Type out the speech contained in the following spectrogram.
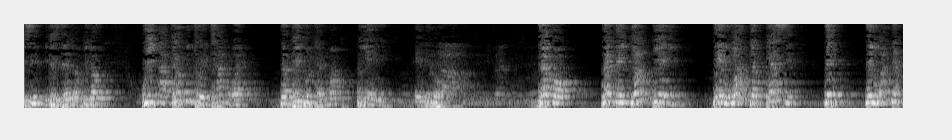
You see, it is dangerous because we are coming to a time where the people cannot bear it any longer. Therefore, when they don't bear it, they want the person, they, they want the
